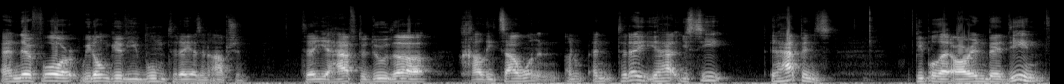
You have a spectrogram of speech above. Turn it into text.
and therefore we don't give yibum today as an option. Today you have to do the chalitza one, and, and today you ha- you see it happens. People that are in bedin,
